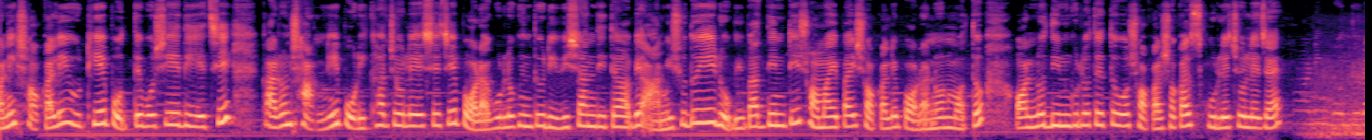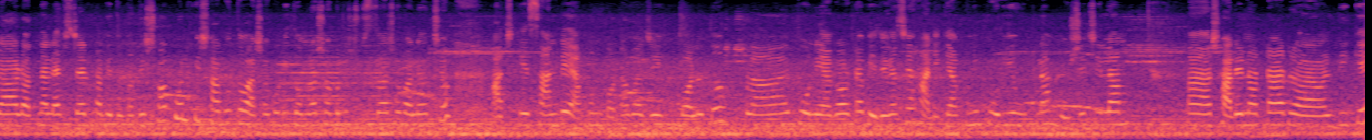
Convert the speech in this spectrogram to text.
অনেক সকালেই উঠিয়ে পড়তে বসিয়ে দিয়েছি। কারণ সামনেই পরীক্ষা চলে এসেছে, পড়াগুলো কিন্তু রিভিশন দিতে হবে। আমি শুধু এই রবিবার দিনটি সময় পাই সকালে পড়ানোর মতো। অন্য দিনগুলোতে তো ও সকাল সকাল স্কুলে চলে যায়। বন্ধুরা, রত্না লাইফস্টাইল ভাগে তোমাদের সকলকে স্বাগত। আশা করি তোমরা সকলে সুস্থ আছো, ভালো আছো। আজকে সানডে এখন কটা বাজে বলো তো? প্রায় পৌনে এগারোটা বেজে গেছে। হানিকে এখনই পড়িয়ে উঠলাম, বসেছিলাম। সাড়ে নটার দিকে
